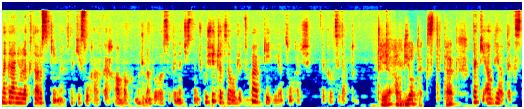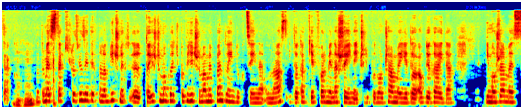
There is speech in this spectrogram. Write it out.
nagraniu lektorskim, w takich słuchawkach obok. Można było sobie nacisnąć guziczek, założyć słuchawki i odsłuchać tego cytatu. Czyli audiotekst, tak? Taki audiotekst, tak. Mhm. Natomiast z takich rozwiązań technologicznych, y, to jeszcze mogę Ci powiedzieć, że mamy pętle indukcyjne u nas i to takie w formie naszyjnej, czyli podłączamy je do audioguida i możemy z,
